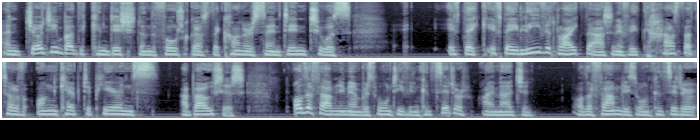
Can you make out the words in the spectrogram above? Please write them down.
And judging by the condition and the photographs that Connor sent in to us, if they if they leave it like that and if it has that sort of unkept appearance about it, other family members won't even consider, I imagine. Other families won't consider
